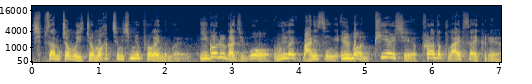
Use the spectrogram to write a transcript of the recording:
13.5, 2.5 합치면 16%가 있는 거예요. 이거를 가지고 우리가 많이 쓰는 게 1번 PLC예요. Product Life Cycle이에요.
